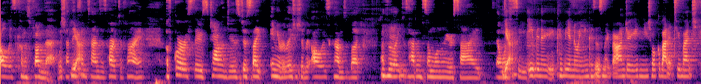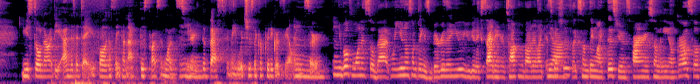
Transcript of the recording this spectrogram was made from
always comes from that, which I think Yeah. sometimes is hard to find. Of course, there's challenges, just like in your relationship, it always comes. But I feel like just having someone on your side that wants Mm-hmm. yeah, to see you. even though it can be annoying because there's no boundaries and you talk about it too much, you still know at the end of the day, falling asleep and that this person wants, you Mm. know, the best for me, which is like a pretty good feeling. So And you both want it so bad. When you know something is bigger than you, you get excited and you're talking about it. Like Yeah. especially like something like this, you're inspiring so many young girls. So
